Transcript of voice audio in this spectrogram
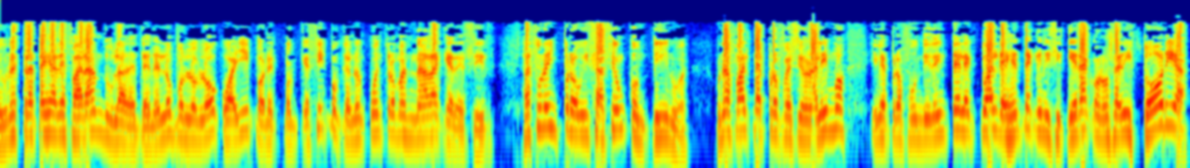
una estrategia de farándula, de tenerlo por lo loco allí? porque sí, porque no encuentro más nada que decir. Es una improvisación continua, una falta de profesionalismo y de profundidad intelectual de gente que ni siquiera conoce de historia,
